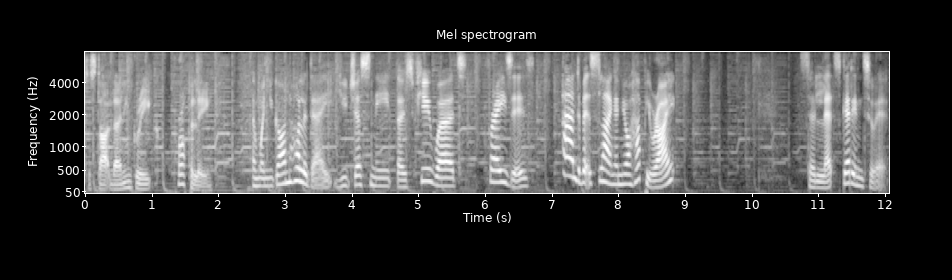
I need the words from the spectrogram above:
to start learning Greek properly. And when you go on holiday, you just need those few words, phrases, and a bit of slang, and you're happy, right? So let's get into it.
